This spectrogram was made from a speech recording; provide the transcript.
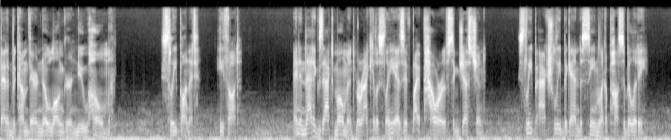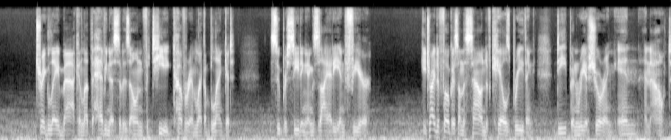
That had become their no longer new home. Sleep on it, he thought. And in that exact moment, miraculously, as if by power of suggestion, sleep actually began to seem like a possibility. Trig lay back and let the heaviness of his own fatigue cover him like a blanket, superseding anxiety and fear. He tried to focus on the sound of Kale's breathing, deep and reassuring, in and out,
